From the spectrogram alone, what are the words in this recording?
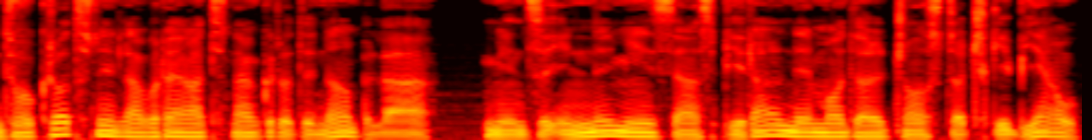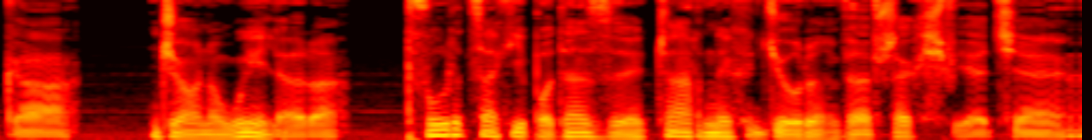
dwukrotny laureat Nagrody Nobla, między innymi za spiralny model cząsteczki białka, John Wheeler, twórca hipotezy czarnych dziur we wszechświecie.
